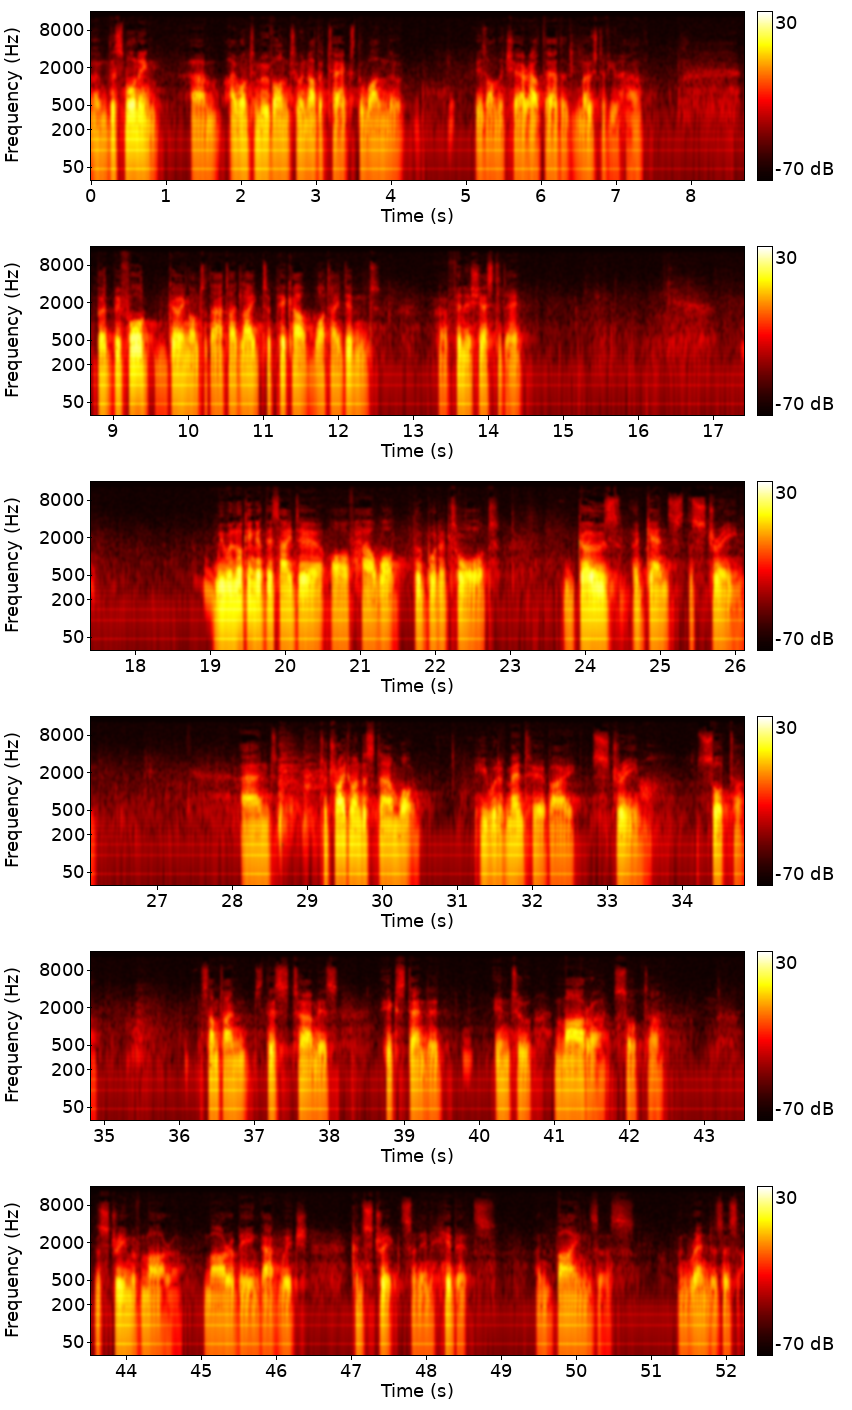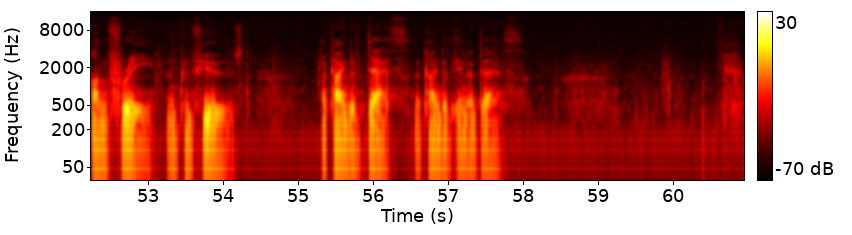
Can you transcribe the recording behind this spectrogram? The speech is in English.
Um, this morning, um, I want to move on to another text, the one that is on the chair out there that most of you have. But before going on to that, I'd like to pick up what I didn't uh, finish yesterday. We were looking at this idea of how what the Buddha taught goes against the stream. And to try to understand what he would have meant here by stream, sota. Sometimes this term is extended into Mara Sota, the stream of Mara. Mara being that which constricts and inhibits and binds us and renders us unfree and confused, a kind of death, a kind of inner death.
